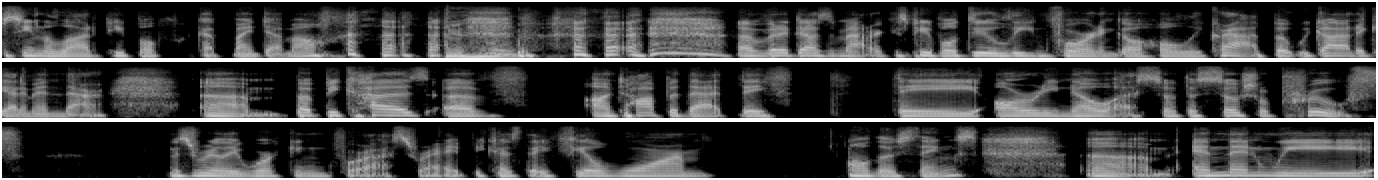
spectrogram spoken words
seen a lot of people fuck up my demo, uh, but it doesn't matter because people do lean forward and go, "Holy crap!" But we got to get them in there. Um, but because of on top of that, they they already know us. So the social proof is really working for us, right? Because they feel warm, all those things. Um, and then we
